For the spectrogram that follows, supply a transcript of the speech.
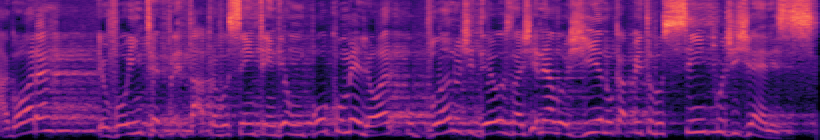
Agora eu vou interpretar para você entender um pouco melhor o plano de Deus na genealogia no capítulo 5 de Gênesis.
